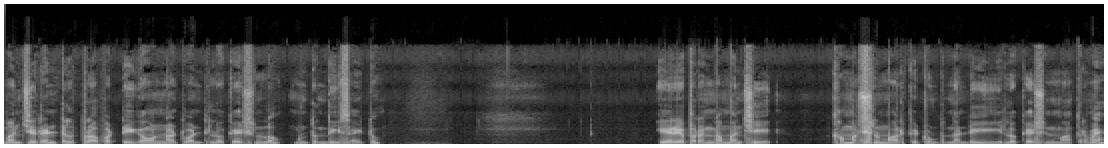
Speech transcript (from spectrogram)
మంచి రెంటల్ ప్రాపర్టీగా ఉన్నటువంటి లొకేషన్లో ఉంటుంది ఈ సైటు. ఏరియా పరంగా మంచి కమర్షియల్ మార్కెట్ ఉంటుందండి. ఈ లొకేషన్ మాత్రమే.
